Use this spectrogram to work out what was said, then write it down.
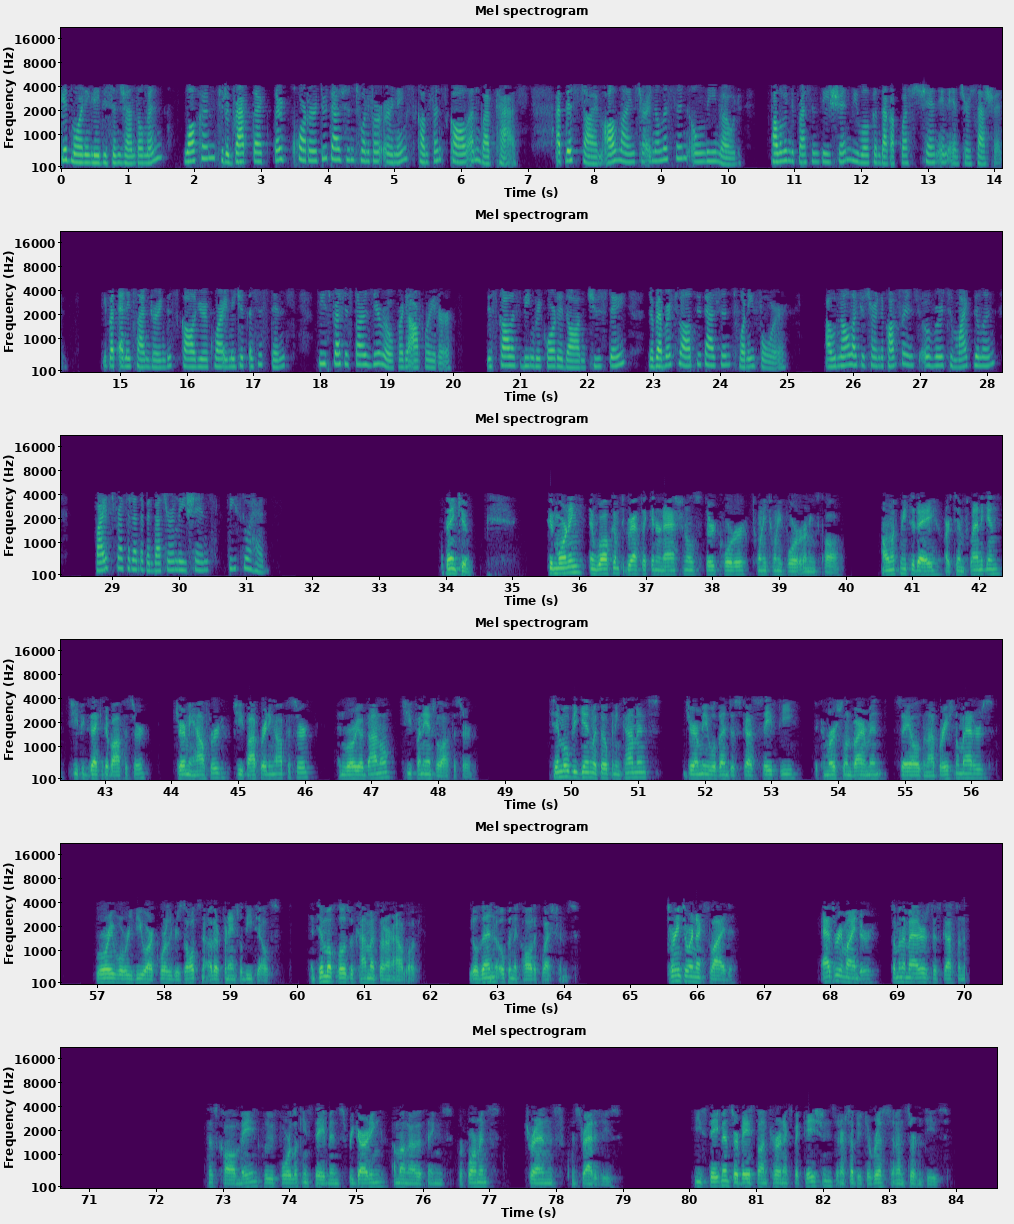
Good morning, ladies and gentlemen. Welcome to the GrafTech third quarter 2024 earnings conference call and webcast. At this time, all lines are in a listen-only mode. Following the presentation, we will conduct a question-and-answer session. If at any time during this call you require immediate assistance, please press star zero for the operator. This call is being recorded on Tuesday, November 12, 2024. I would now like to turn the conference over to Mike Dillon, Vice President of Investor Relations. Please go ahead. Thank you. Good morning and welcome to GrafTech International's third quarter 2024 earnings call. On with me today are Tim Flanagan, Chief Executive Officer, Jeremy Halford, Chief Operating Officer, and Rory O'Donnell, Chief Financial Officer. Tim will begin with opening comments. Jeremy will then discuss safety, the commercial environment, sales, and operational matters. Rory will review our quarterly results and other financial details, and Tim will close with comments on our outlook. We will then open the call to questions. Turning to our next slide. As a reminder, some of the matters discussed on this call may include forward-looking statements regarding, among other things, performance, trends, and strategies. These statements are based on current expectations and are subject to risks and uncertainties.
